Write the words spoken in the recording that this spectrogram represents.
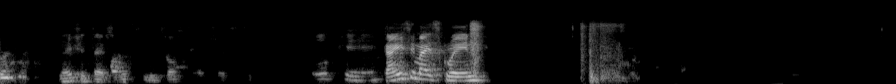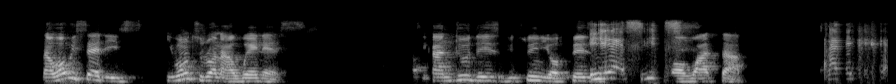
No, if you type, you won't see it. Just type, just see it. Okay. Can you see my screen? Now, what we said is you want to run awareness. You can do this between your Facebook Yes, yes. or WhatsApp. I can.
